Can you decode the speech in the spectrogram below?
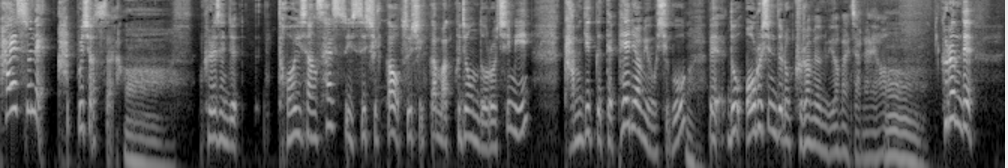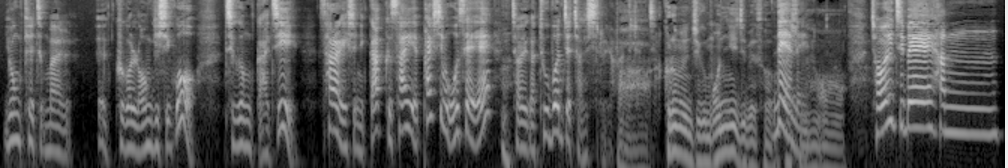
팔순에 아프셨어요. 아, 그래서 이제 더 이상 살 수 있으실까 없으실까 막 그 정도로 심히 감기 끝에 폐렴이 오시고 예, 너 어르신들은 그러면 위험하잖아요. 음. 그런데 용케 정말 예, 그걸 넘기시고 지금까지 살아계시니까 그 사이에 85세에 저희가 두 번째 전시를 아, 열어드렸죠. 그러면 지금 언니 집에서 네네. 어. 저희 집에 한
